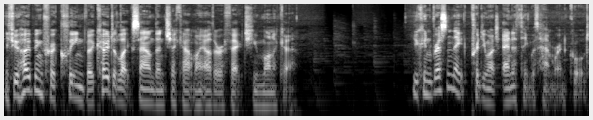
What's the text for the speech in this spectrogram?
If you're hoping for a clean vocoder like sound, then check out my other effect, Humonica. You can resonate pretty much anything with hammer and chord,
